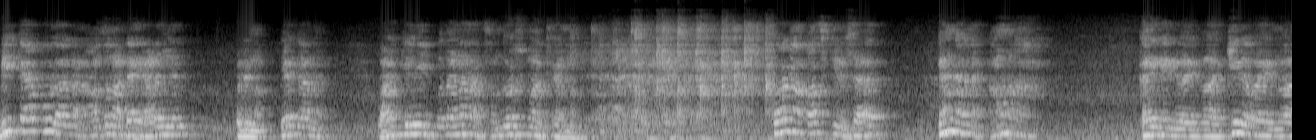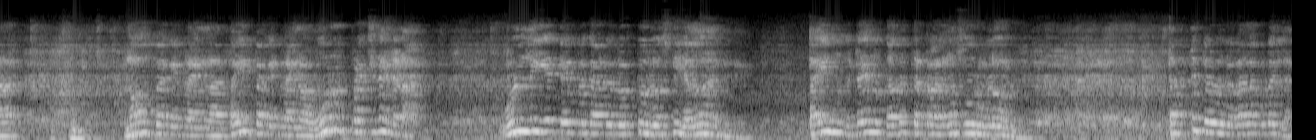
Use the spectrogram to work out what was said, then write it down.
பி கேர்ஃபுல் ஆன நான் சொன்னா டே அடங்கு. அப்படின்னா ஏண்டான வாழ்க்கையிலே இப்போதானே நான் சந்தோஷமா இருக்கேன். கொரோனா பாசிட்டிவ் சார் ஏண்டான ஆமாடா காய்கறி வாங்கிவா கீரை வாங்கிவா வா பேக்கெட் வாங்கிவா தயிர் பேக்கெட் வாங்கிவா ஒரு பிரச்சனை இல்லைடா. உள்ளேயே டேப் கார்டு லொட்டு லொஸ்கு எல்லாம் இருக்குது. டைமுக்கு டைமுக்கு கதை தட்டுறாங்கன்னா சோறு உள்ள வருது. தட்டு கழுவுற வேலை கூட இல்லை.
